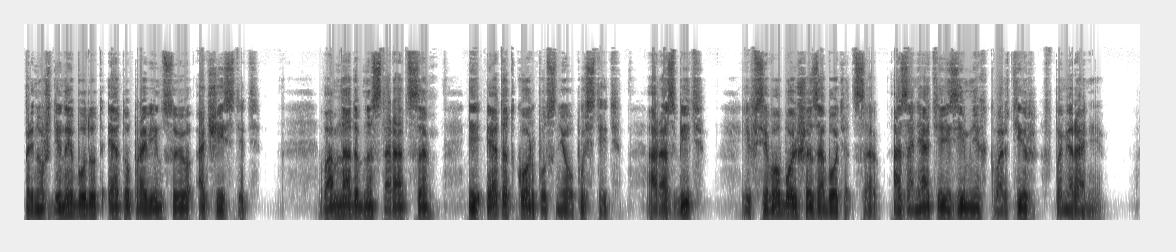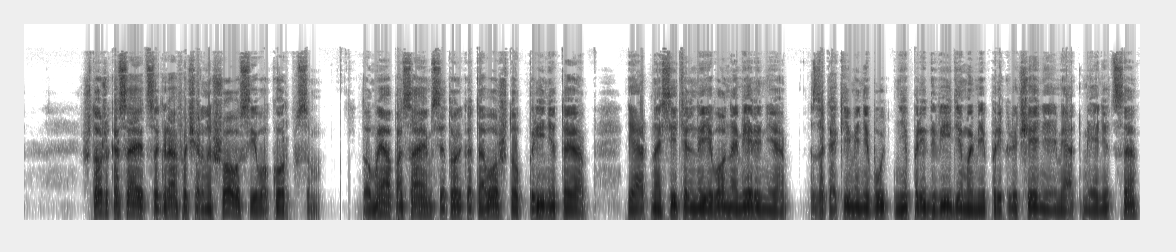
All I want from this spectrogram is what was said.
принуждены будут эту провинцию очистить. Вам надобно стараться и этот корпус не упустить, а разбить и всего больше заботятся о занятии зимних квартир в Померании. Что же касается графа Чернышова с его корпусом, то мы опасаемся только того, что принятое и относительно его намерение за какими-нибудь непредвидимыми приключениями отменится,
